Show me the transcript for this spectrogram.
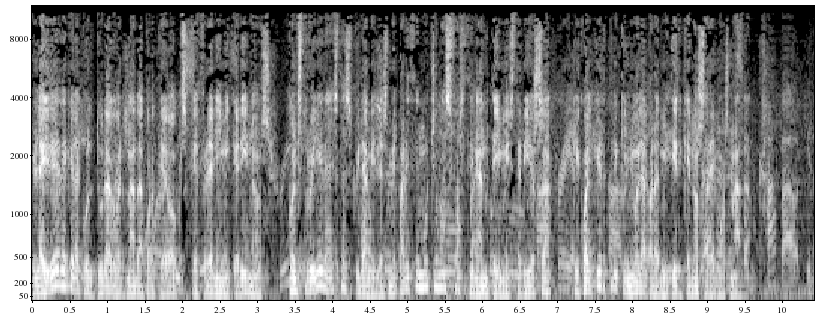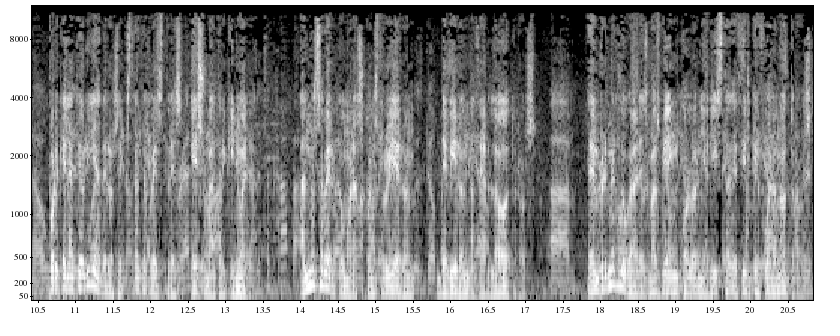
La idea de que la cultura gobernada por Keops, Kefren y Miquerinos construyera estas pirámides me parece mucho más fascinante y misteriosa que cualquier triquiñuela para admitir que no sabemos nada. Porque la teoría de los extraterrestres es una triquiñuela. Al no saber cómo las construyeron, debieron de hacerlo otros. En primer lugar, es más bien colonialista decir que fueron otros,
